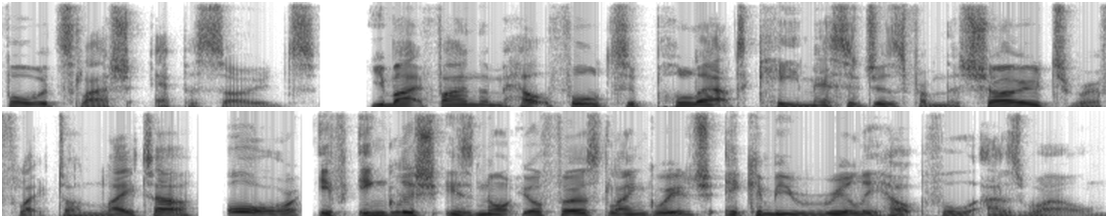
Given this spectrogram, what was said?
forward slash episodes. You might find them helpful to pull out key messages from the show to reflect on later, or if English is not your first language, it can be really helpful as well.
